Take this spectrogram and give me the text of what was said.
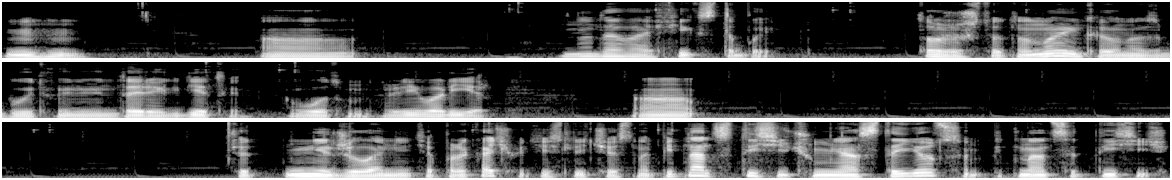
Угу. А, ну давай, фиг с тобой. Тоже что-то новенькое у нас будет в инвентаре. Где ты? Вот он, револьвер. А... Что-то нет желания тебя прокачивать, если честно. 15 тысяч у меня остается. 15 тысяч.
